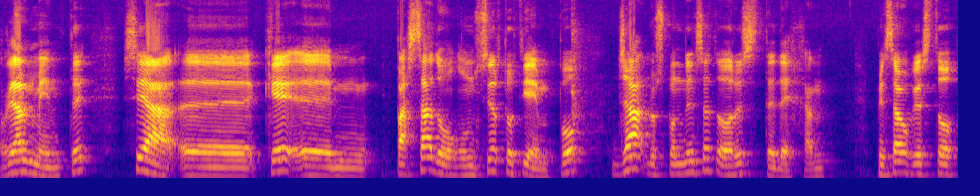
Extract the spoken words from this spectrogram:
realmente sea que em, pasado un cierto tiempo ya los condensadores te dejan. Pensaba que esto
